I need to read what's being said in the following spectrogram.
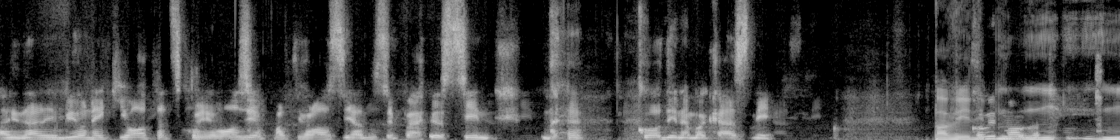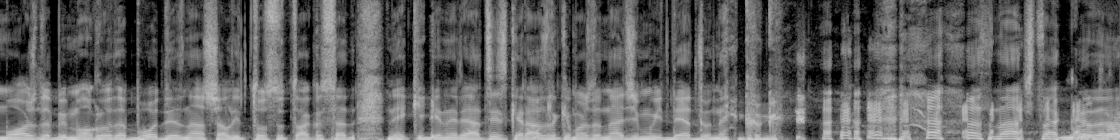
ali da je bio neki otac koji je vozio protiv Rosije, onda se pojavio sin godinama kasnije. Pa vidi, bi možda bi moglo da bude, znaš, ali to su tako sad neke generacijske razlike, možda nađemo i dedu nekog. znaš, tako da...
